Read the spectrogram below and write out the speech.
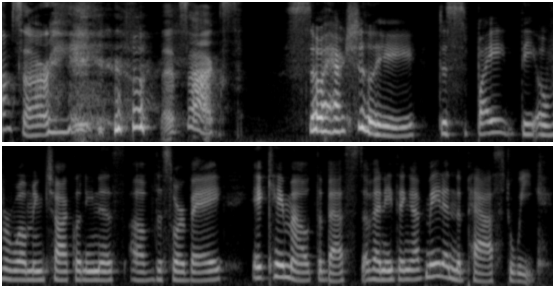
I'm sorry. that sucks. So actually, despite the overwhelming chocolatiness of the sorbet, it came out the best of anything I've made in the past week.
